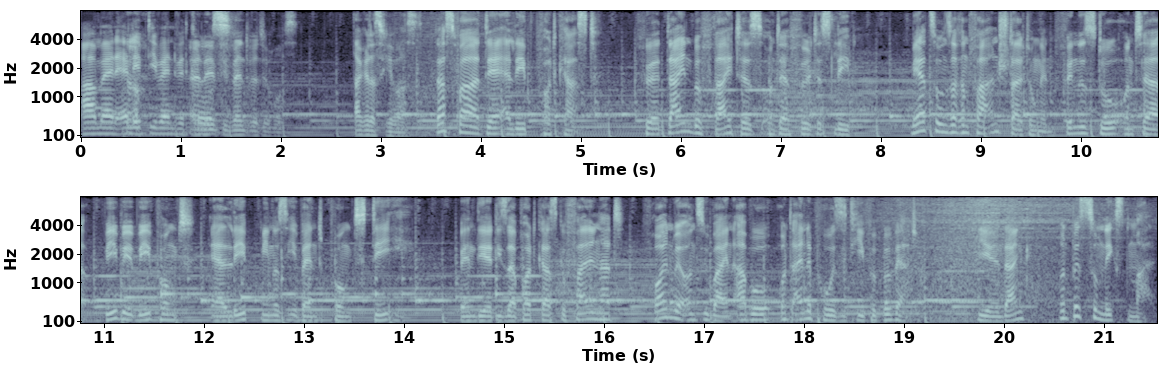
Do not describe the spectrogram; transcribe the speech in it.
Amen. Erlebt Event wird groß. Erlebt Event wird groß. Danke, dass du hier warst. Das war der Erlebt-Podcast. Für dein befreites und erfülltes Leben. Mehr zu unseren Veranstaltungen findest du unter www.erlebt-event.de. Wenn dir dieser Podcast gefallen hat, freuen wir uns über ein Abo und eine positive Bewertung. Vielen Dank und bis zum nächsten Mal.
